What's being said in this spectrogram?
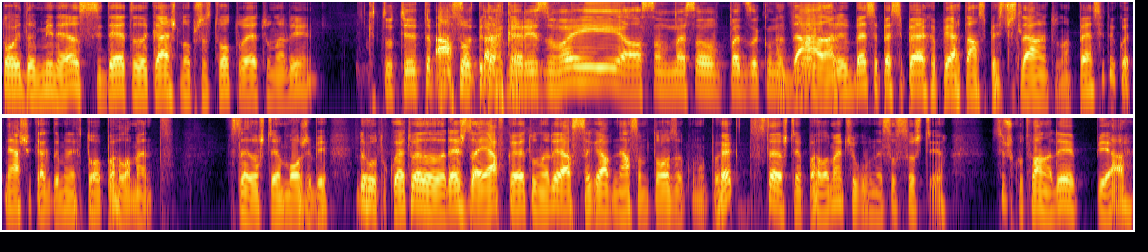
той да мине с идеята да кажеш на обществото, ето, нали, Като ти те Аз се опитах. Ризова и аз съм внесъл пет законопроекта. Да, нали, БСП се пяха пия там с изчисляването на пенсиите, което нямаше как да мине в този парламент. В следващия, може би. Другото, което е да дадеш заявка, ето, нали, аз сега внасям този законопроект, в следващия парламент ще го внеса същия. Всичко това, нали, е пиар.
